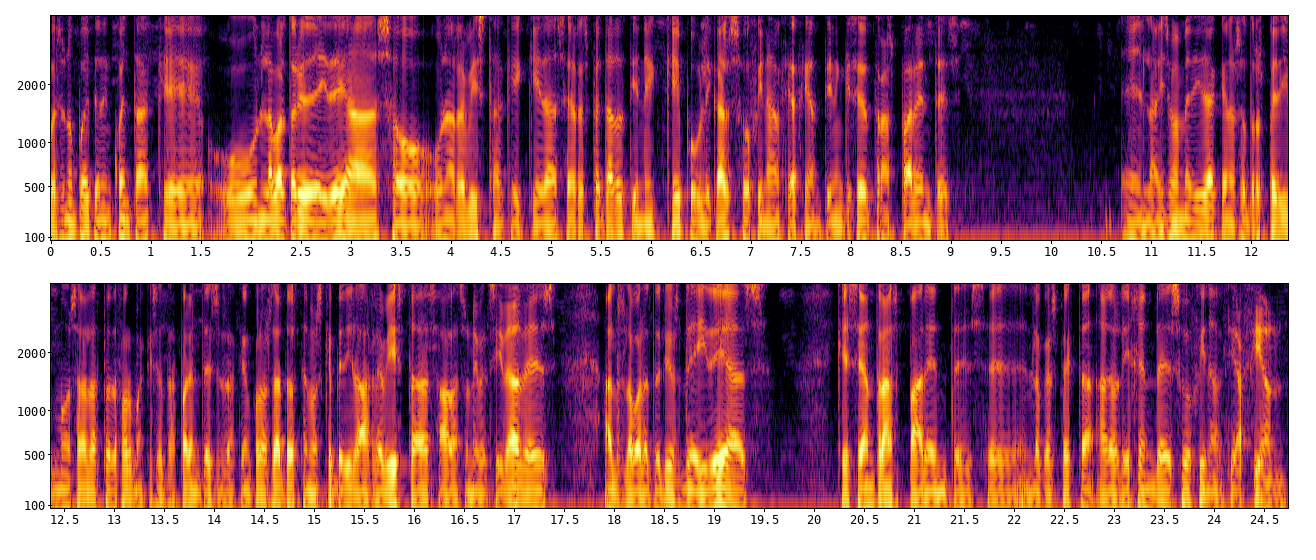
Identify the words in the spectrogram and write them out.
pues uno puede tener en cuenta que un laboratorio de ideas o una revista que quiera ser respetado tiene que publicar su financiación, tienen que ser transparentes. En la misma medida que nosotros pedimos a las plataformas que sean transparentes en relación con los datos, tenemos que pedir a las revistas, a las universidades, a los laboratorios de ideas que sean transparentes eh, en lo que respecta al origen de su financiación.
